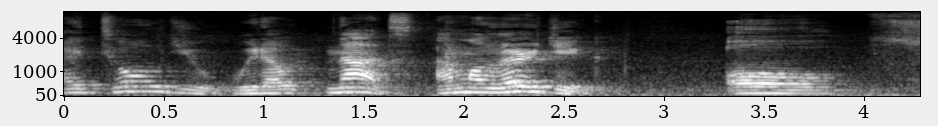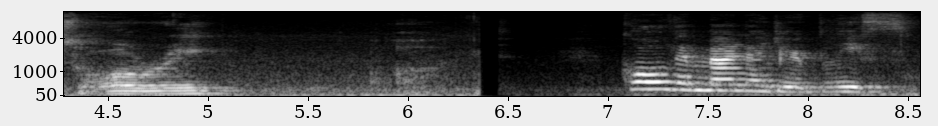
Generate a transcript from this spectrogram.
I told you, without nuts, I'm allergic. Oh, sorry. Call the manager, please.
